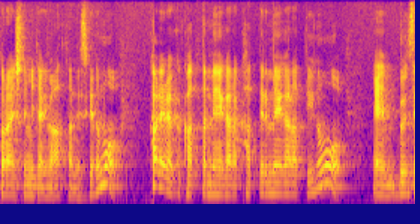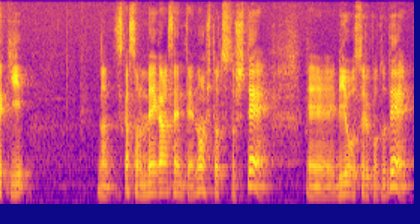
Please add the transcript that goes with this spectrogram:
トライしてみたりはあったんですけども彼らが買った銘柄買ってる銘柄っていうのを、分析なんですかその銘柄選定の一つとして、利用することで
